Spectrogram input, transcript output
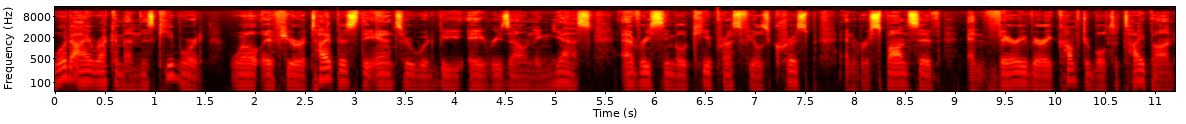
Would I recommend this keyboard? Well, if you're a typist, the answer would be a resounding yes. Every single key press feels crisp and responsive and very, very comfortable to type on.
